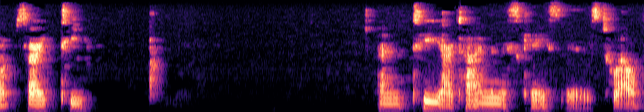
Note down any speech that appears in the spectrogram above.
oh, sorry, t. And t, our time in this case, is 12.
